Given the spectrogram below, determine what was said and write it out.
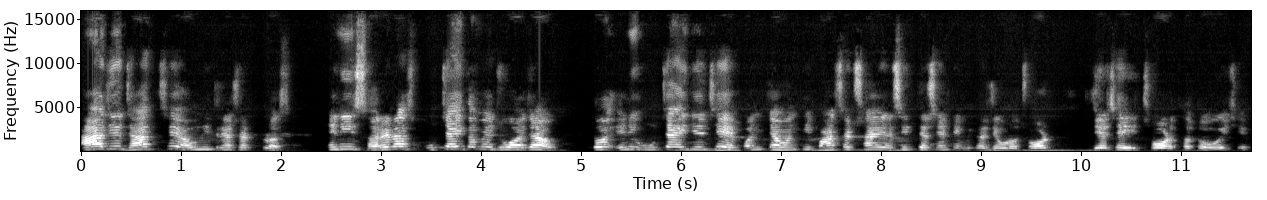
આ જે જાત છે અવની ત્રેસઠ પ્લસ, એની સરેરાશ ઊંચાઈ તમે જોવા જાવ તો એની ઊંચાઈ જે છે પંચાવનથી પાસઠ સાઠ સિત્તેર સેન્ટીમીટર જેવડો છોડ જે છે એ છોડ થતો હોય છે.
